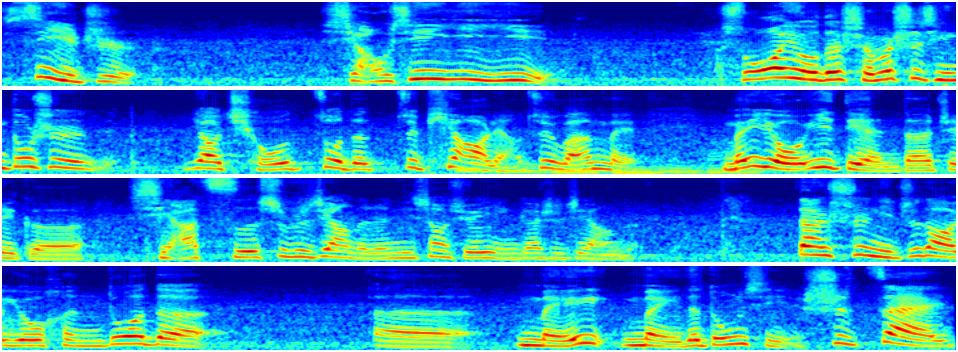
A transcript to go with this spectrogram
细致、小心翼翼，所有的什么事情都是要求做的最漂亮、最完美，没有一点的这个瑕疵，是不是这样的人？你上学也应该是这样的。但是你知道，有很多的。呃，美美的东西是在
